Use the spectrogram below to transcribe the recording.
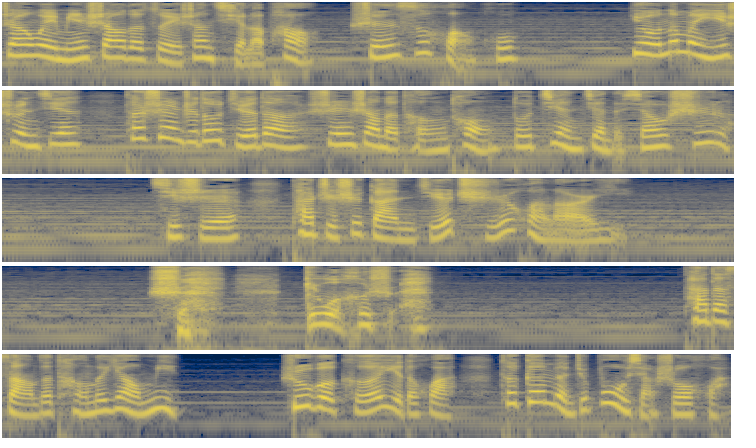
张卫民烧的嘴上起了泡，神思恍惚，有那么一瞬间，他甚至都觉得身上的疼痛都渐渐的消失了。其实他只是感觉迟缓了而已。水，给我喝水。他的嗓子疼得要命。如果可以的话，他根本就不想说话。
